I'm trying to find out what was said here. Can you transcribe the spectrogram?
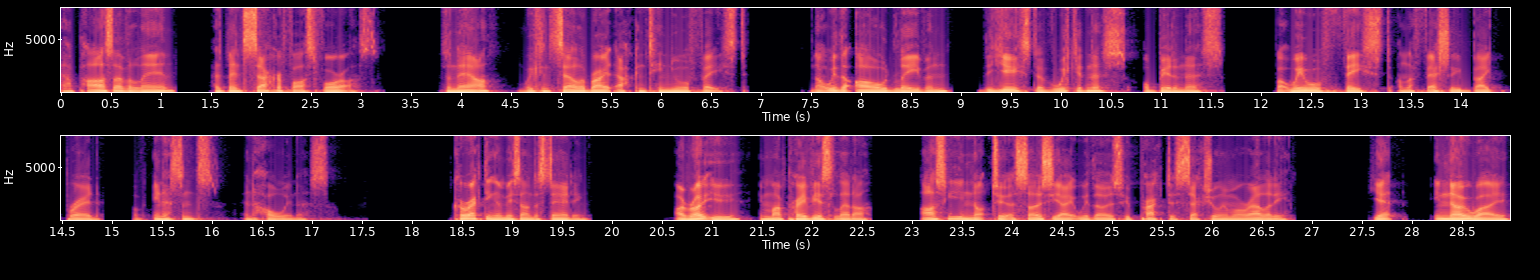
our Passover lamb, has been sacrificed for us. So now we can celebrate our continual feast, not with the old leaven, the yeast of wickedness or bitterness, but we will feast on the freshly baked bread of innocence and holiness correcting a misunderstanding. I wrote you in my previous letter asking you not to associate with those who practice sexual immorality. Yet, in no way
